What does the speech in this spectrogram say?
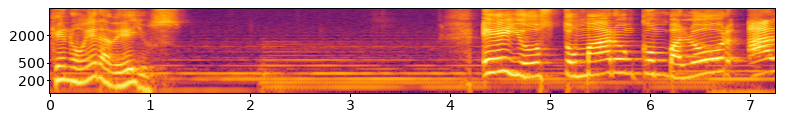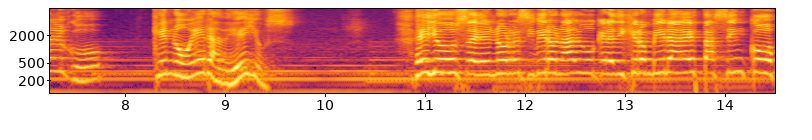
que no era de ellos. Ellos tomaron con valor algo que no era de ellos. Ellos eh, no recibieron algo que le dijeron, mira, estas cinco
